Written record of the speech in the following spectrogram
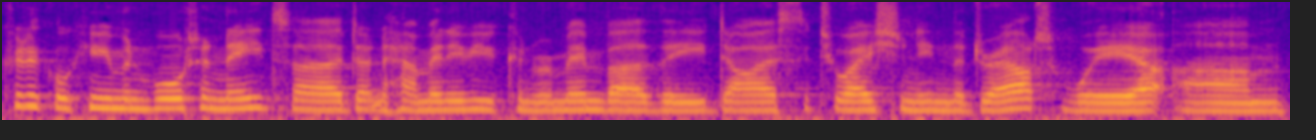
Critical human water needs. I don't know how many of you can remember the dire situation in the drought where um,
